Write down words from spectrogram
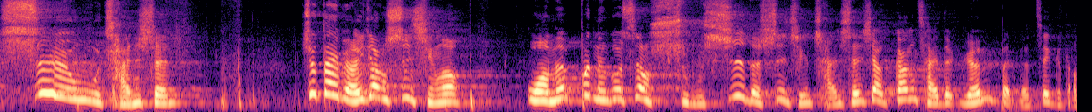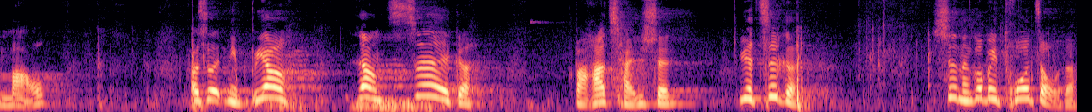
事物缠身，就代表一件事情喽。”我们不能够让属世的事情产生像刚才的原本的这个的毛。他说：“你不要让这个把它缠身，因为这个是能够被拖走的。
